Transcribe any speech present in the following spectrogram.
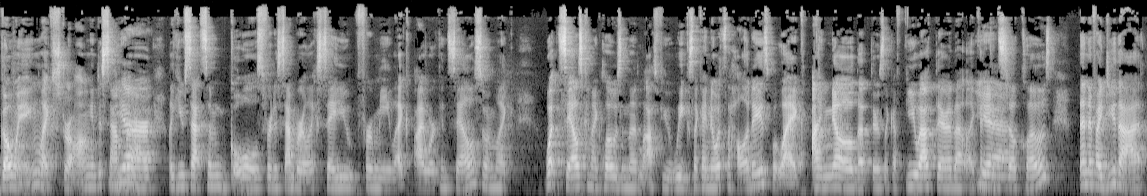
going like strong in December, Yeah. like you set some goals for December, like say you for me, like I work in sales, so I'm like, what sales can I close in the last few weeks? Like I know it's the holidays, but like I know that there's like a few out there that like I can still close. And if I do that,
